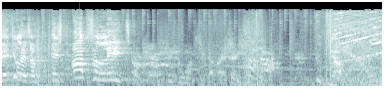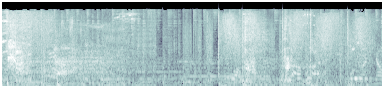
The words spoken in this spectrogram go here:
Individualism is obsolete! You are no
